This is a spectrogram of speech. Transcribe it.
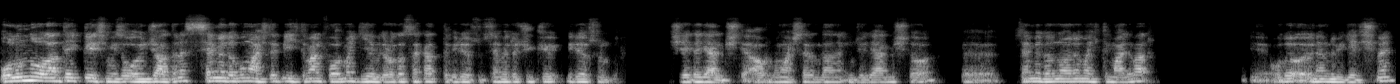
olumlu olan tek gelişme ise oyuncu adına Semedo bu maçta bir ihtimal forma giyebilir. O da sakattı biliyorsun. Semedo çünkü biliyorsun şeyde gelmişti. Avrupa maçlarından önce gelmişti o. Ee, Semedo'nun oynama ihtimali var. Ee, o da önemli bir gelişme.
